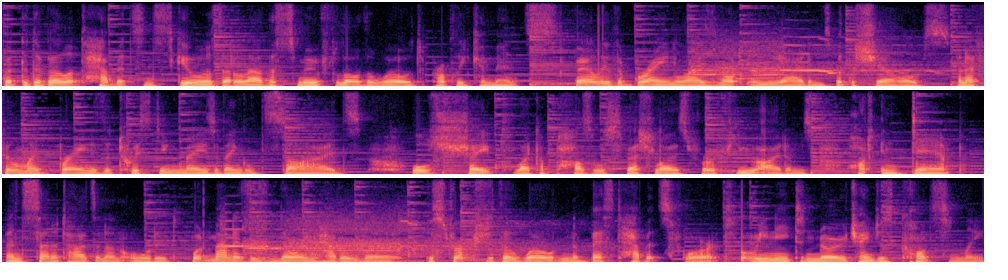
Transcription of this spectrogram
but the developed habits and skills that allow the smooth flow of the world to properly commence. The value of the brain lies not in the items but the shelves, and I feel my brain is a twist maze of angled sides, all shaped like a puzzle specialized for a few items, hot and damp, and sanitized and unordered. What matters is knowing how to learn, the structure of the world and the best habits for it. What we need to know changes constantly.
